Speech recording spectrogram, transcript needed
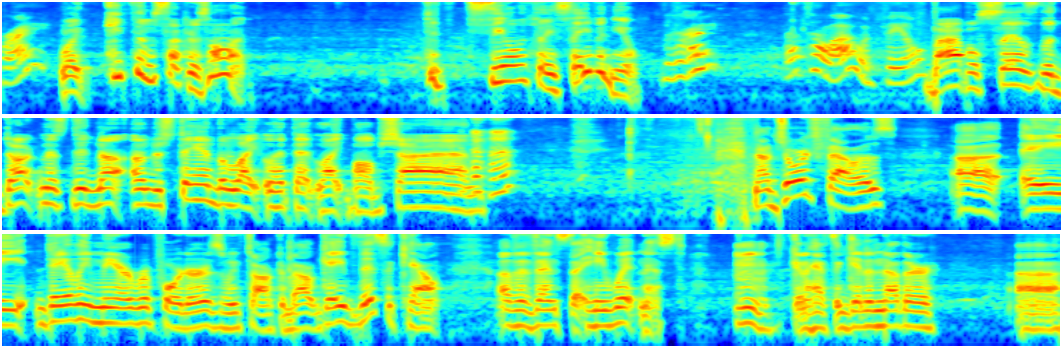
Right? Like, keep them suckers on. It's the only thing saving you. Right? That's how I would feel. Bible says the darkness did not understand the light. Let that light bulb shine. now, George Fallows, uh, a Daily Mirror reporter, as we've talked about, gave this account of events that he witnessed. Mm, gonna have to get another uh,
